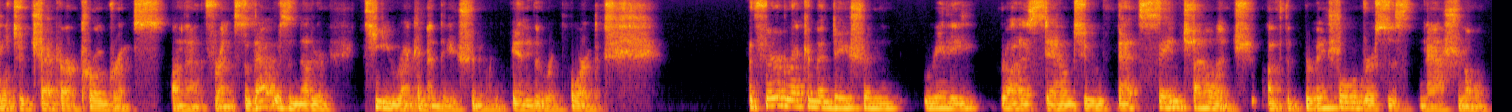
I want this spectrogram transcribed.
able to check our progress on that front. So that was another key recommendation in the report. The third recommendation really brought us down to that same challenge of the provincial versus national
